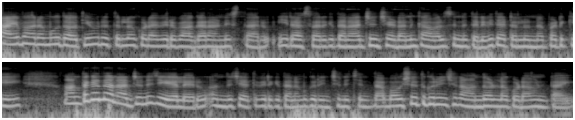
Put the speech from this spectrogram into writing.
రాయబారము దౌత్యం వృత్తుల్లో కూడా వీరు బాగా రాణిస్తారు. ఈ రాశివారికి ధనార్జన చేయడానికి కావాల్సిన తెలివితేటలు ఉన్నప్పటికీ అంతగా ధనార్జన చేయలేరు. అందుచేత వీరికి ధనం గురించిన చింత భవిష్యత్తు గురించిన ఆందోళన కూడా ఉంటాయి.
